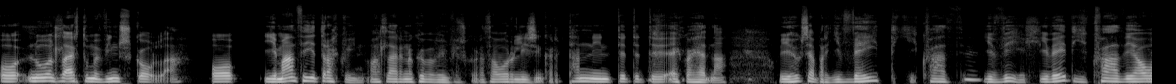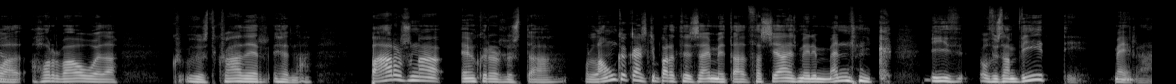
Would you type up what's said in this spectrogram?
og nú alltaf ert þú með vínskóla og ég man þegar ég drakk vín og alltaf að reyna að kaupa vínflöskur að þá voru lýsingar, tannín, dututu, eitthvað hérna. Og ég hugsaði bara, ég veit ekki hvað Mm. ég vil, ég veit ekki hvað ég á að horfa á eða þú veist, hvað er hérna. Bara svona ef einhver er að hlusta og langa kannski bara til þess að einmitt að það sé aðeins meiri menning í, og þú veist, hann viti meira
